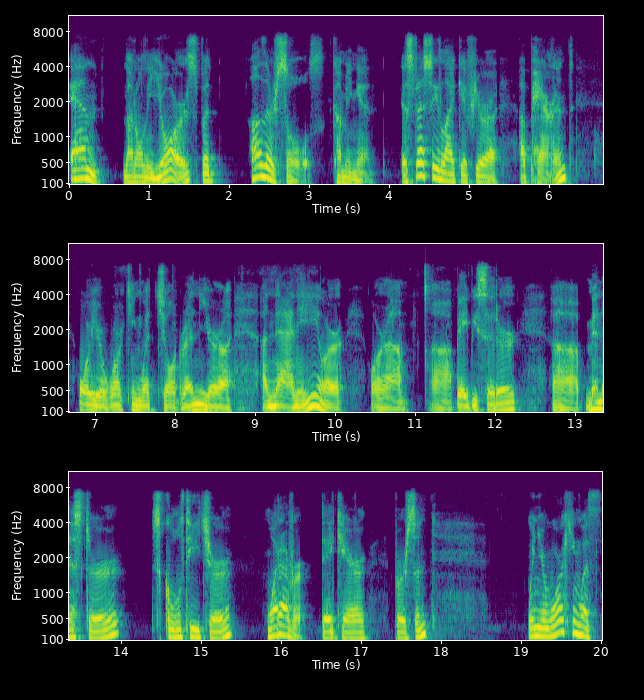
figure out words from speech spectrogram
and not only yours, but other souls coming in. Especially like if you're a, a parent or you're working with children, you're a, a nanny or, or a, a babysitter, a minister, school teacher, whatever, daycare person. When you're working with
